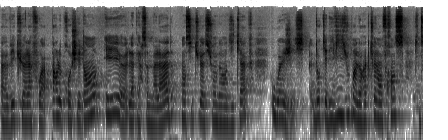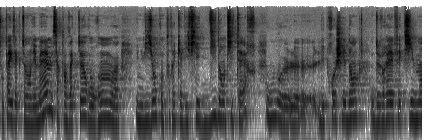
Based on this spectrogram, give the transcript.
euh, vécu à la fois par le proche aidant et euh, la personne malade en situation de handicap ou âgée. Donc il y a des visions à l'heure actuelle en France qui ne sont pas exactement les mêmes. Certains acteurs auront une vision qu'on pourrait qualifier d'identitaire, où les proches aidants devraient effectivement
